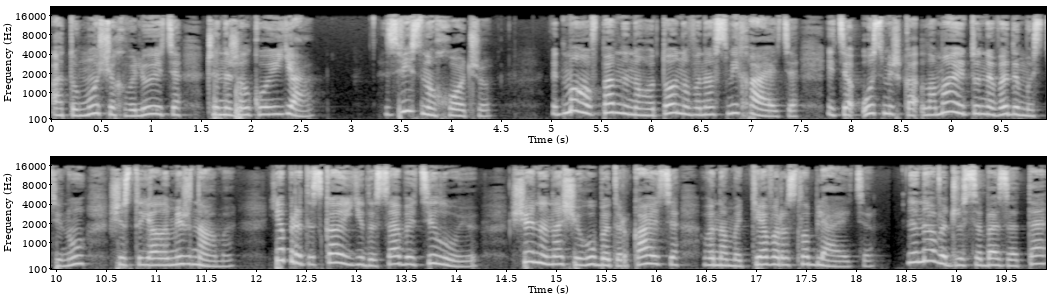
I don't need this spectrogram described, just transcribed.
а тому, що хвилюється, чи не жалкую я. Звісно, хочу. Від мого впевненого тону вона всміхається, і ця усмішка ламає ту невидиму стіну, що стояла між нами. Я притискаю її до себе цілую. Щойно наші губи торкаються, вона миттєво розслабляється. Ненавиджу себе за те,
